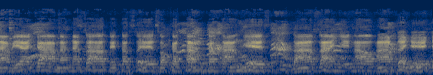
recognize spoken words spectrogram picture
นาเวียจามนาสาติตาเสสกตังกตังเยสตาสัญยินาวอาตยิจ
